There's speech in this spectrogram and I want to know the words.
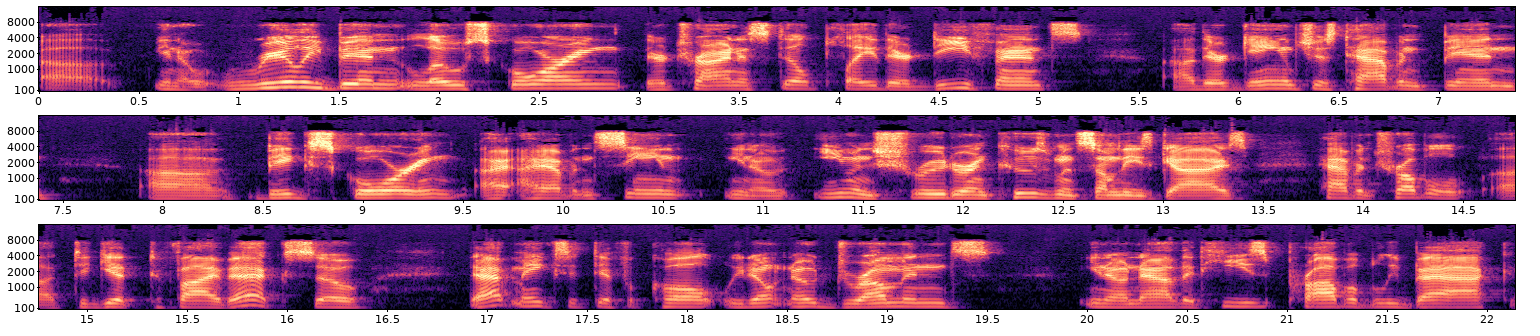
uh, you know, really been low scoring. They're trying to still play their defense. Uh, their games just haven't been uh, big scoring. I, I, haven't seen, you know, even Schroeder and Kuzma, some of these guys having trouble uh, to get to 5X. So that makes it difficult. We don't know Drummond's, you know, now that he's probably back,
